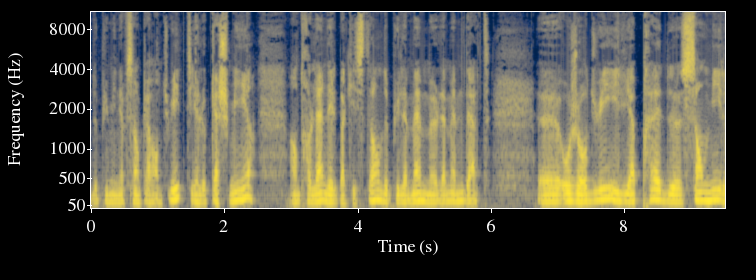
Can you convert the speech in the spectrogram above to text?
depuis 1948, il y a le Cachemire entre l'Inde et le Pakistan depuis la même, la même date. Euh, Aujourd'hui, il y a près de 100 000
